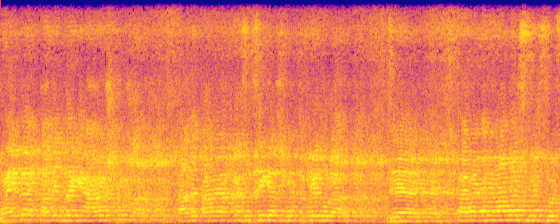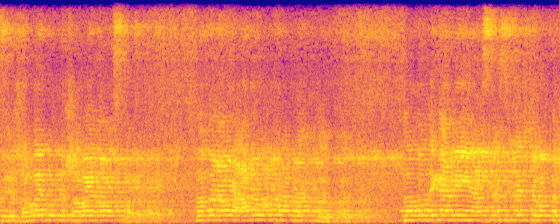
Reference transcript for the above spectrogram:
ভাইরা তাদের থেকে আরও শুনলাম তাদের তাদের কাছে জিজ্ঞাসা করতে রেগুলার যে, তারা কেন নামাজ মিস করছে? সবাই বলতো সবাই নামাজ পড়ে। তখন আমার আরও খারাপ লাগতো তখন থেকে আমি আস্তে আস্তে চেষ্টা করতাম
